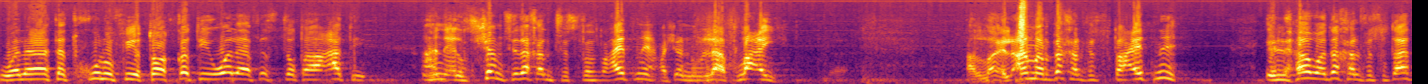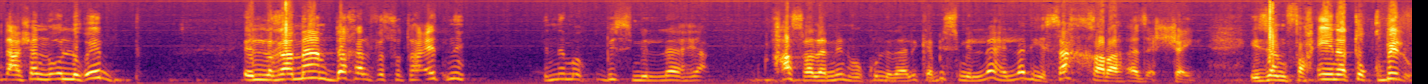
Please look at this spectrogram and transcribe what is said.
ولا تدخل في طاقتي ولا في استطاعتي. أنا الشمس دخلت في استطاعتني عشان نقول لها أطلعي. الله القمر دخل في استطاعتنا الهواء دخل في استطاعتنا عشان نقول له هب. الغمام دخل في استطاعتنا إنما بسم الله يعني حصل منه كل ذلك. بسم الله الذي سخر هذا الشيء. اذا فحين تقبل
